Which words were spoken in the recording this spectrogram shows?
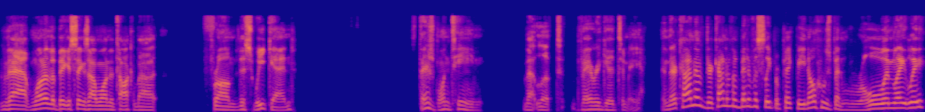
that one of the biggest things I want to talk about from this weekend, there's one team that looked very good to me. And they're kind of they're kind of a bit of a sleeper pick, but you know who's been rolling lately?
